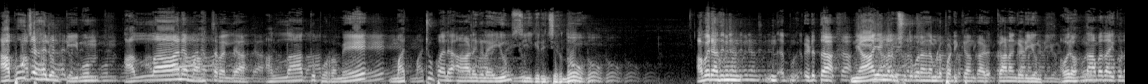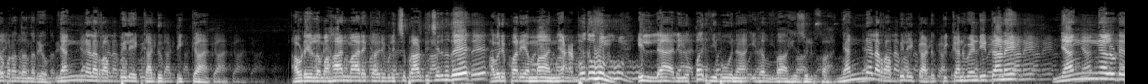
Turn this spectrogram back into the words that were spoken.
അബൂജഹലും ടീമും അള്ളാനെ മാത്രമല്ല അള്ളാഹ്ക്ക് പുറമേ മറ്റു പല ആളുകളെയും സ്വീകരിച്ചിരുന്നു. അവരതിന് എടുത്ത ന്യായങ്ങൾ വിശുദ്ധ ഖുർആൻ നമ്മൾ പഠിക്കാൻ കാണാൻ കഴിയും. അവർ ഒന്നാമതായി കൊണ്ട് പറഞ്ഞെന്നറിയോ ഞങ്ങളെ റബ്ബിലേക്ക് അടുപ്പിക്കാൻ. അവിടെയുള്ള മഹാന്മാരൊക്കെ അവർ വിളിച്ച് പ്രാർത്ഥിച്ചിരുന്നത് അവർ പറയാം. ഞങ്ങളെ റബ്ബിലേക്ക് അടുപ്പിക്കാൻ വേണ്ടിയിട്ടാണ് ഞങ്ങളുടെ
